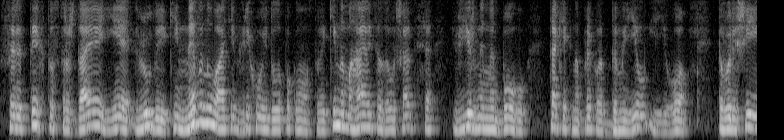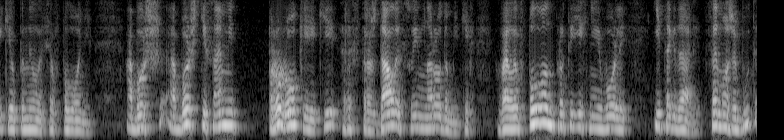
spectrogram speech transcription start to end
серед тих, хто страждає, є люди, які не винуваті в гріху ідолопоклонства, які намагаються залишатися вірними Богу, так як, наприклад, Даниїл і його товариші, які опинилися в полоні, або ж, або ж ті самі пророки, які страждали своїм народом, яких вели в полон проти їхньої волі, і так далі. Це може бути.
